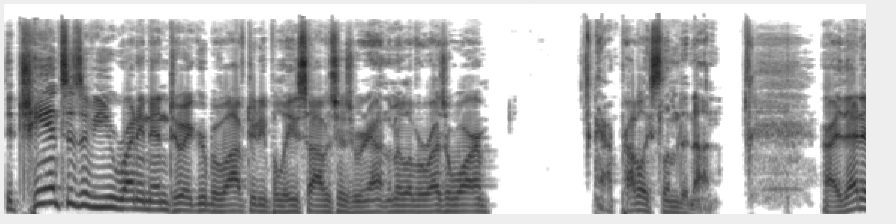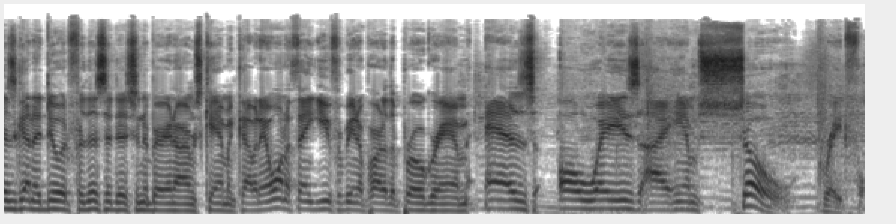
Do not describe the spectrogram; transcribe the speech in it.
The chances of you running into a group of off-duty police officers who are out in the middle of a reservoir, yeah, probably slim to none. All right, that is going to do it for this edition of Bearing Arms Cam and Company. I want to thank you for being a part of the program. As always, I am so grateful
